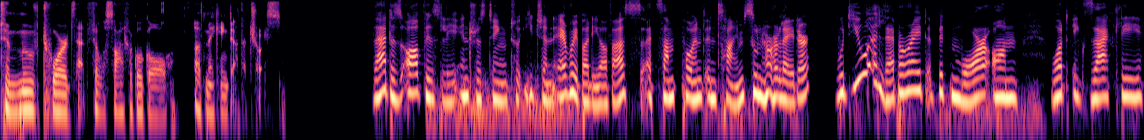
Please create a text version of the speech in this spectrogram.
to move towards that philosophical goal of making death a choice. That is obviously interesting to each and everybody of us at some point in time, sooner or later. Would you elaborate a bit more on what exactly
